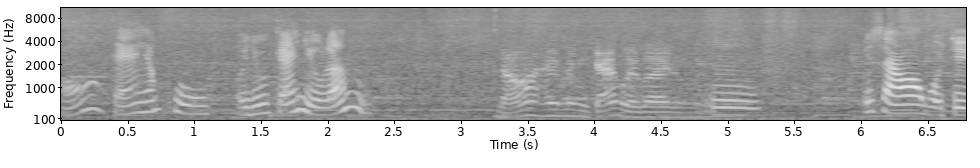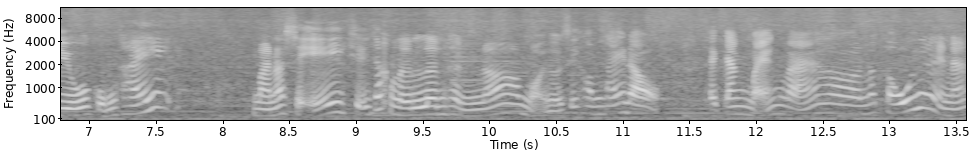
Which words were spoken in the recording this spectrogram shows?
Đó, cá nhóc luôn Ở dưới cá nhiều lắm đó thấy mấy con cá bơi bơi luôn ừ. Biết sao không? Hồi chiều cũng thấy Mà nó sẽ, sẽ chắc là lên hình nó mọi người sẽ không thấy đâu Tại căn bản là nó tối này nè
